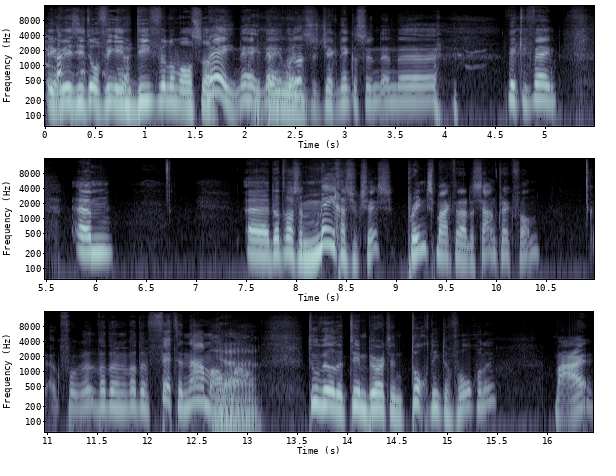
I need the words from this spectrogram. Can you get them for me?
ik wist niet of hij in die film al zat. Nee, nee, nee, maar dat is dus Jack Nicholson en eh Vicky Vane. Ehm, eh, dat was een mega succes. Prince maakte daar de soundtrack van. Ook voor, wat, een, wat een vette naam allemaal. Ja. Toen wilde Tim Burton toch niet een volgende. Maar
